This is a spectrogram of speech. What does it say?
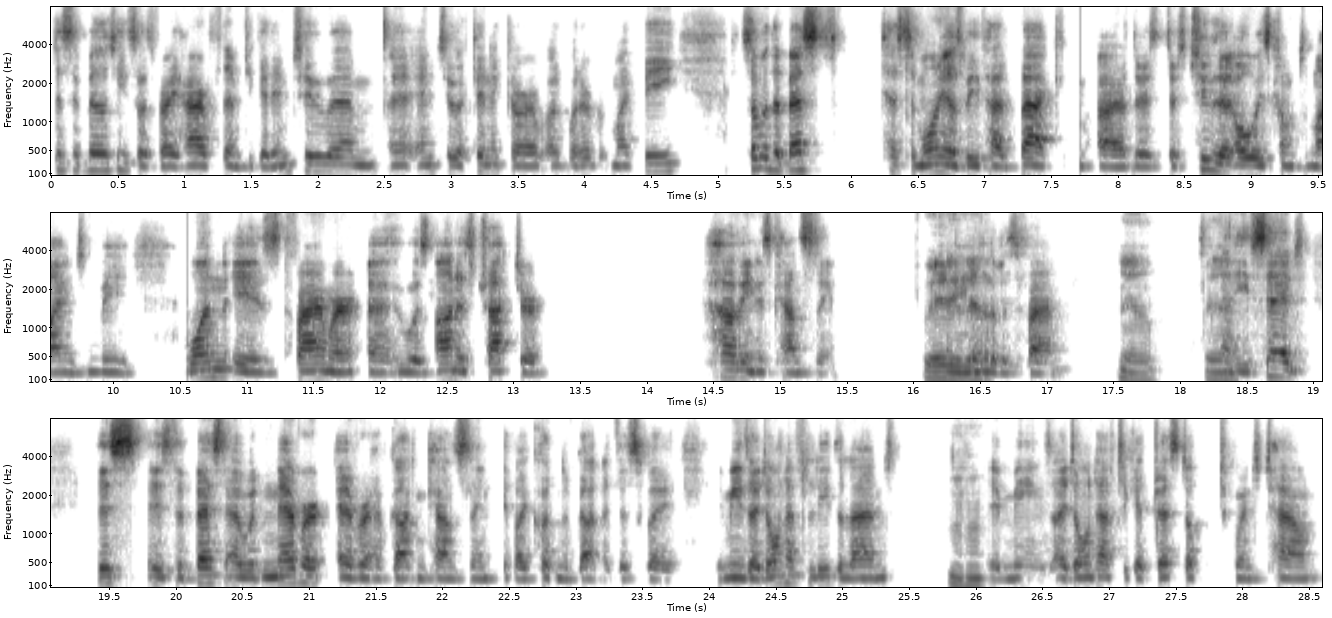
disability, so it's very hard for them to get into um, uh, into a clinic or, or, whatever it might be. Some of the best testimonials we've had back are there's there's two that always come to mind to me. One is a farmer uh, who was on his tractor having his counselling really, in the yeah. middle of his farm. Yeah, yeah. And he said, this is the best. I would never, ever have gotten counseling if I couldn't have gotten it this way. It means I don't have to leave the land. Mm-hmm. It means I don't have to get dressed up to go into town.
